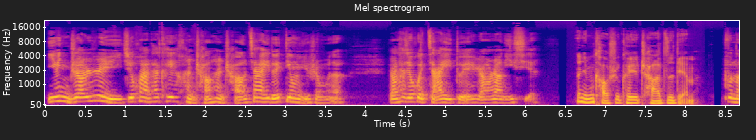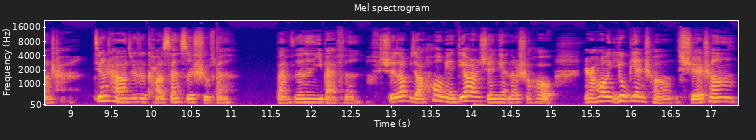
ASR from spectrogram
因为你知道日语一句话它可以很长很长，加一堆定语什么的，然后他就会加一堆，然后让你写。那你们考试可以查字典吗？不能查，经常就是考三四十分，满分一百分。学到比较后面第二学年的时候，然后又变成学生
